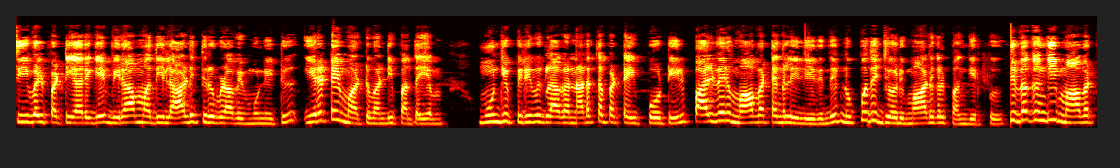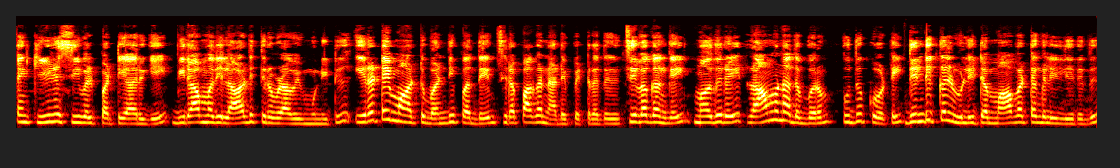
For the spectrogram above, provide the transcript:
சீவல்பட்டி அருகே விராமதியில் லாடி திருவிழாவை முன்னிட்டு இரட்டை மாட்டு வண்டி பந்தயம். மூன்று பிரிவுகளாக நடத்தப்பட்ட இப்போட்டியில் பல்வேறு மாவட்டங்களில் இருந்து முப்பது ஜோடி மாடுகள் பங்கேற்பு. சிவகங்கை மாவட்டம் கீழ சீவல்பட்டி அருகே விராமதில் ஆடி திருவிழாவை முன்னிட்டு இரட்டை மாட்டு வண்டி பந்தயம் சிறப்பாக நடைபெற்றது. சிவகங்கை மதுரை ராமநாதபுரம் புதுக்கோட்டை திண்டுக்கல் உள்ளிட்ட மாவட்டங்களில் இருந்து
